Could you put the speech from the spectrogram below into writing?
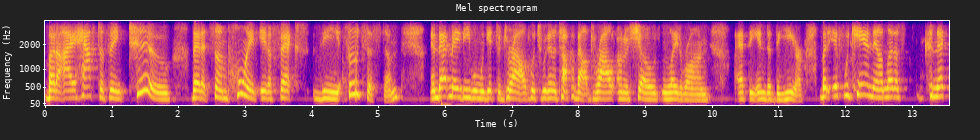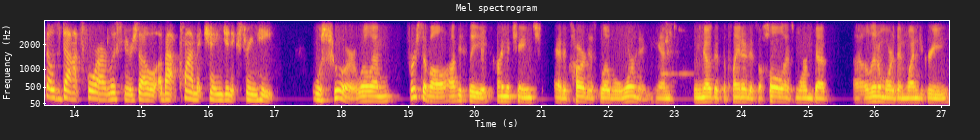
But I have to think too that at some point it affects the food system. And that may be when we get to drought, which we're going to talk about drought on a show later on at the end of the year. But if we can now, let us connect those dots for our listeners, though, about climate change and extreme heat. Well, sure. Well, um, first of all, obviously, climate change at its heart is global warming. And we know that the planet as a whole has warmed up uh, a little more than one degree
